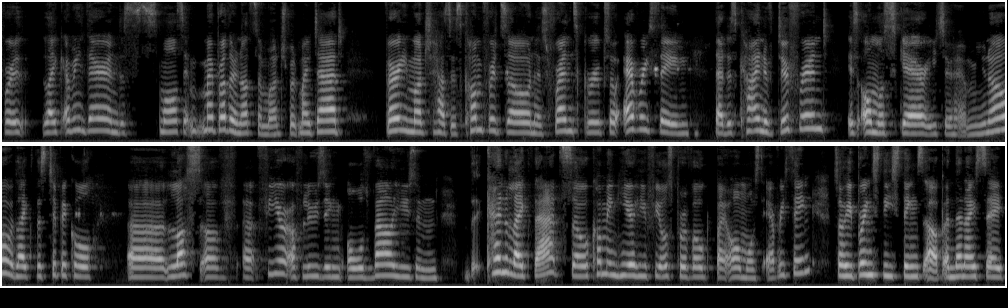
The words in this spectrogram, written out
for like I mean they're in this small my brother not so much, but my dad very much has his comfort zone, his friends group, so everything that is kind of different is almost scary to him, you know? Like this typical uh, loss of uh, fear of losing old values and kind of like that. So coming here, he feels provoked by almost everything. So he brings these things up, and then I say,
